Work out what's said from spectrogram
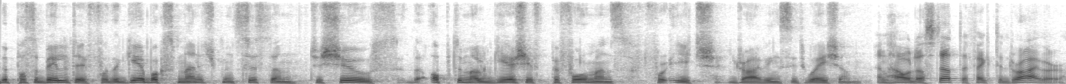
the possibility for the gearbox management system to choose the optimal gear shift performance for each driving situation. And how does that affect the driver?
